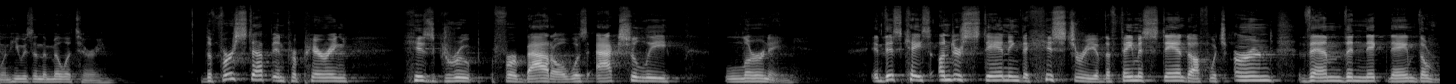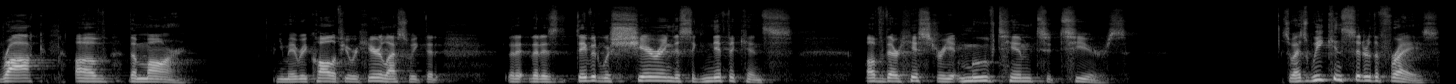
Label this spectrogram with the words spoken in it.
when he was in the military, the first step in preparing his group for battle was actually learning. In this case, understanding the history of the famous standoff, which earned them the nickname the Rock of the Marne. You may recall, if you were here last week, that, that, that as David was sharing the significance of their history, it moved him to tears. So, as we consider the phrase,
